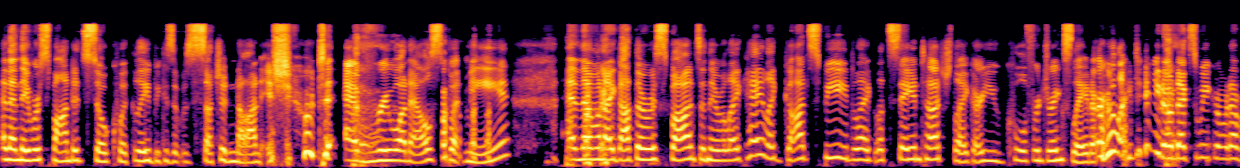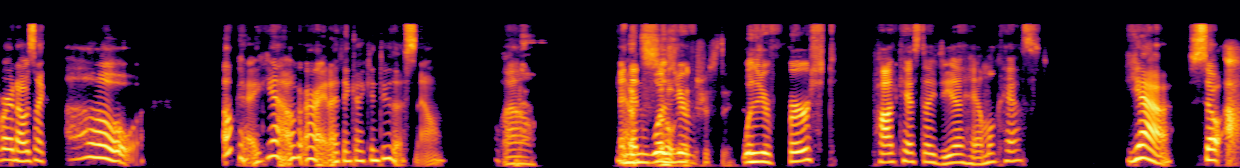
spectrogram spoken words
and then they responded so quickly because it was such a non-issue to everyone else but me. And then when i got the response and they were like hey like godspeed like let's stay in touch like are you cool for drinks later? Like you know next week or whatever and i was like oh okay yeah all right i think i can do this now. Wow. And then was so your was your first podcast idea Hamilcast? Yeah. So I,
